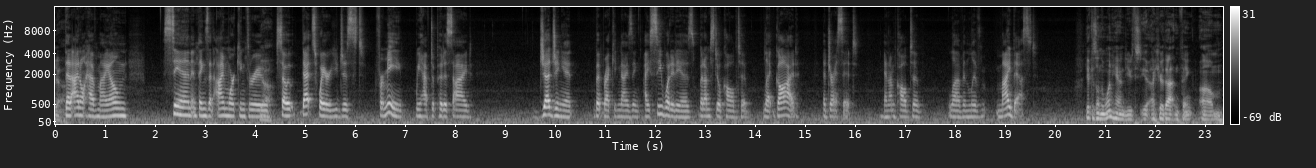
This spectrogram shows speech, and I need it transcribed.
Yeah. that i don't have my own sin and things that i'm working through. Yeah. so that's where you just for me we have to put aside judging it, but recognizing I see what it is, but I'm still called to let God address it and I'm called to love and live my best. Yeah, because on the one hand, you I hear that and think, um,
